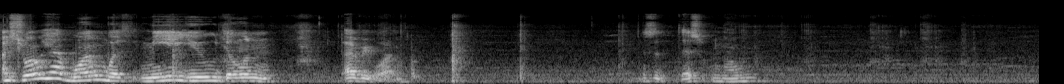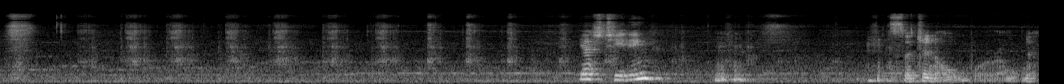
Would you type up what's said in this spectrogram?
I swear we had one with me, you, Dylan, everyone. Is it this? one? No. Yes, cheating. Such an old world.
